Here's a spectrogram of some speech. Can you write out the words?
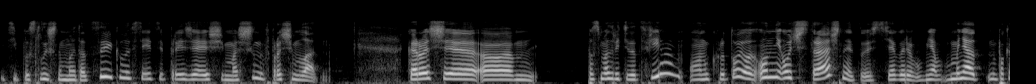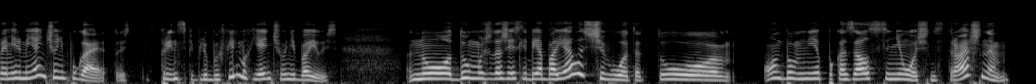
и типа слышно мотоциклы, все эти проезжающие машины. Впрочем, ладно. Короче, эм, посмотрите этот фильм, он крутой, он, он не очень страшный, то есть я говорю, у меня, у меня, ну, по крайней мере, меня ничего не пугает, то есть, в принципе, в любых фильмах я ничего не боюсь. Но думаю, что даже если бы я боялась чего-то, то он бы мне показался не очень страшным,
